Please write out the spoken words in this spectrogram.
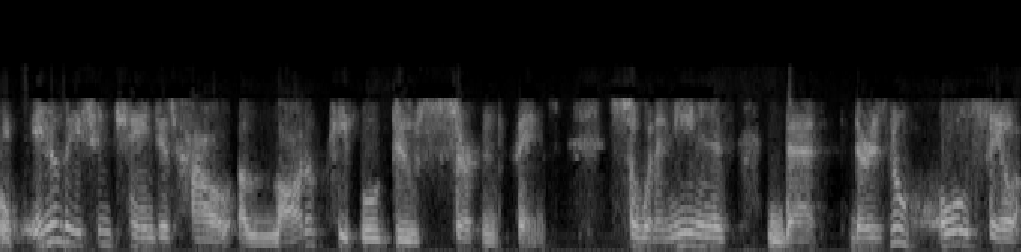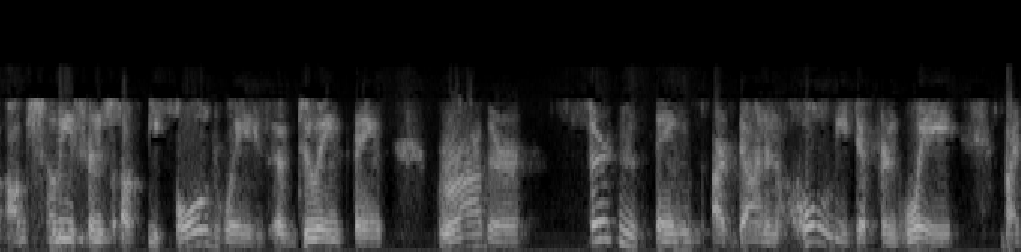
Innovation changes how a lot of people do certain things. So what I mean is that there is no wholesale obsolescence of the old ways of doing things. Rather, certain things are done in a wholly different way by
